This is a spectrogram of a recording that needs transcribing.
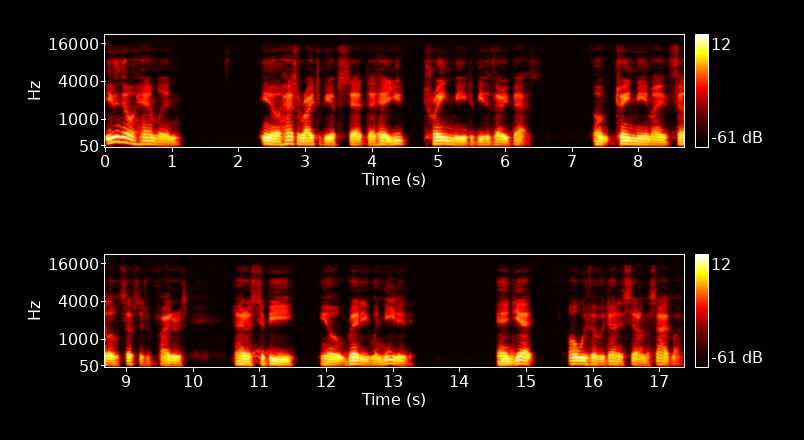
Even though Hamlin, you know, has a right to be upset that, hey, you trained me to be the very best, um, trained me and my fellow substitute fighters as to be, you know, ready when needed. And yet, all we've ever done is sit on the sidelines.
